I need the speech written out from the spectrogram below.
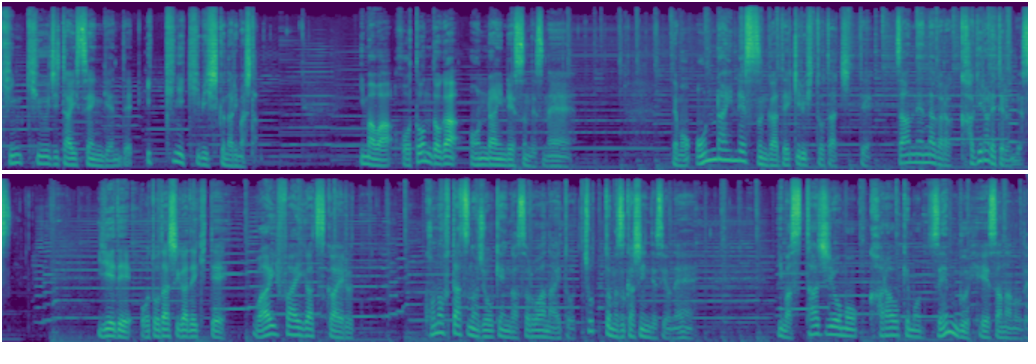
緊急事態宣言で一気に厳しくなりました。今はほとんどがオンラインレッスンですね。でもオンラインレッスンができる人たちって残念ながら限られてるんです。家で音出しができて w i f i が使える。この2つの条件が揃わないとちょっと難しいんですよね。今スタジオもカラオケも全部閉鎖なので、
